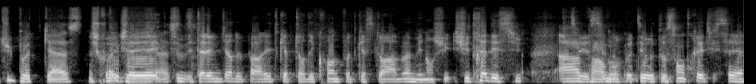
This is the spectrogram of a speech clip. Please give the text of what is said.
du podcast. Je croyais que tu allais me dire de parler de capteur d'écran de Podcastorama, mais non, je suis, je suis très déçu. Ah, c'est, mon côté auto-centré, tu sais.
